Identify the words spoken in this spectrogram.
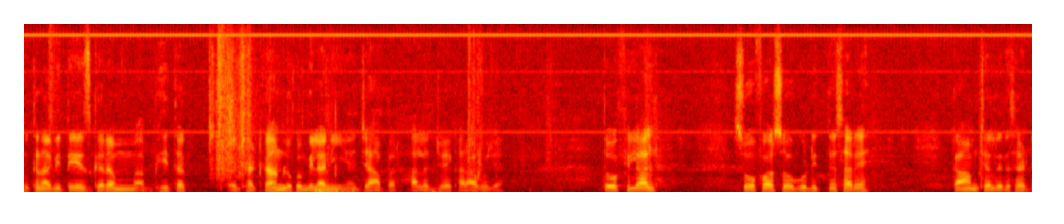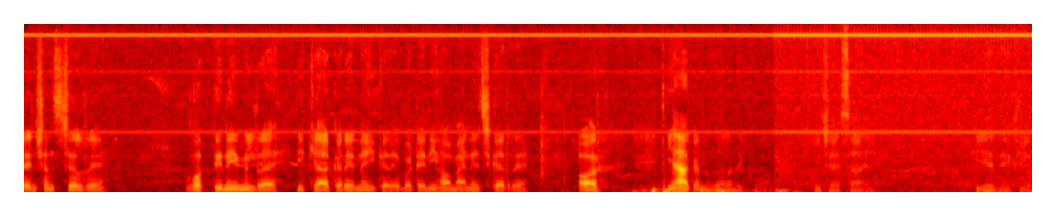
उतना भी तेज़ गर्म अभी तक झटका हम लोग को मिला नहीं है, जहाँ पर हालत जो है ख़राब हो जाए। तो फ़िलहाल सो फार सो गुड इतने सारे काम चल रहे थे, सारे टेंशन्स चल रहे हैं। वक्त ही नहीं मिल रहा है कि क्या करें, नहीं करें बट एनी हाउ मैनेज कर रहे हैं। और यहाँ का नज़ारा देखो आप, कुछ ऐसा है। ये देख लो।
